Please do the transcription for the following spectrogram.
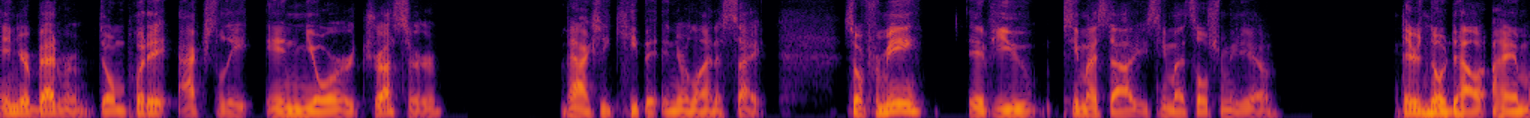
in your bedroom? Don't put it actually in your dresser, but actually keep it in your line of sight. So for me, if you see my style, you see my social media, there's no doubt I am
